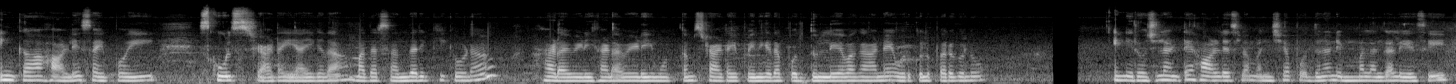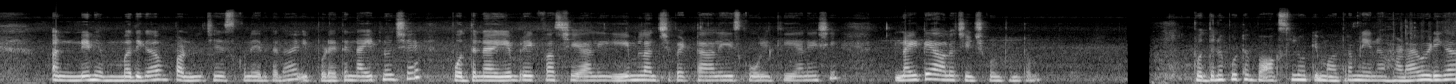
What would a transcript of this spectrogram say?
ఇంకా హాలిడేస్ అయిపోయి స్కూల్స్ స్టార్ట్ అయ్యాయి కదా. మదర్స్ అందరికీ కూడా హడావిడి హడావిడి మొత్తం స్టార్ట్ అయిపోయింది కదా. పొద్దున్న లేవగానే ఉరుకులు పరుగులు. ఇన్ని రోజులు అంటే హాలిడేస్లో మంచిగా పొద్దున నిమ్మలంగా లేచి అన్నీ నెమ్మదిగా పనులు చేసుకునేది కదా. ఇప్పుడైతే నైట్ నుంచే పొద్దున ఏం బ్రేక్ఫాస్ట్ చేయాలి ఏం లంచ్ పెట్టాలి స్కూల్కి అనేసి నైటే ఆలోచించుకుంటుంటాం. పొద్దున పూట బాక్స్లోకి మాత్రం నేను హడావిడిగా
